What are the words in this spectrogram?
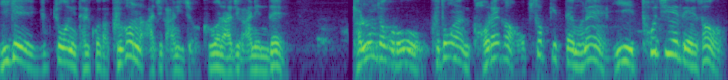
이게 6조 원이 될 거다. 그건 아직 아니죠. 그건 아직 아닌데 결론적으로 그동안 거래가 없었기 때문에 이 토지에 대해서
